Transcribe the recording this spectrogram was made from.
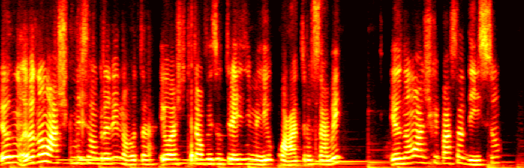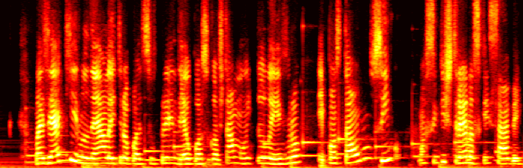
eu, eu não acho que vai ser uma grande nota. Eu acho que talvez um 3,5, 4, sabe? Eu não acho que passa disso. Mas é aquilo, né? A leitura pode surpreender. Eu posso gostar muito do livro e posso dar um 5, umas 5 estrelas, quem sabe?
